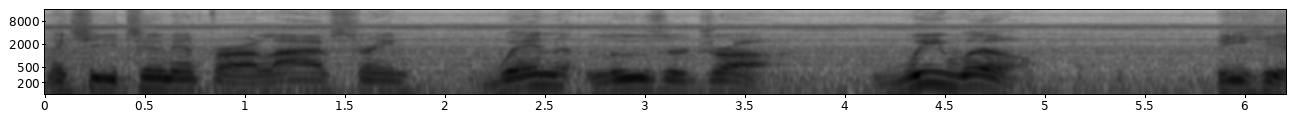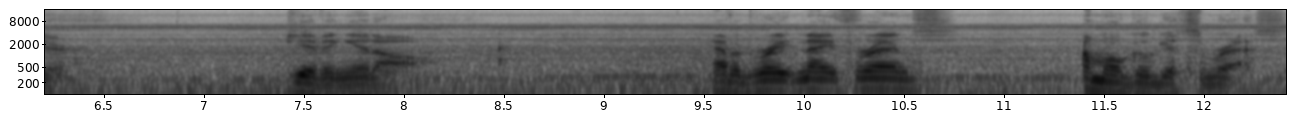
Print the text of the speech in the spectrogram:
Make sure you tune in for our live stream. Win, lose, or draw. We will be here giving it all. Have a great night, friends. I'm going to go get some rest.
